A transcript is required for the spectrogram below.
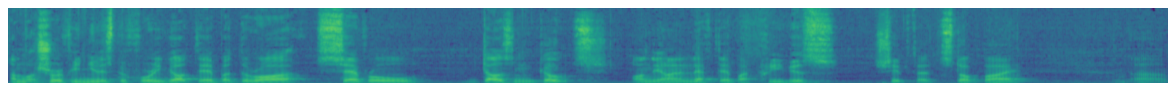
I'm not sure if he knew this before he got there, but there are several dozen goats on the island left there by previous ships that stopped by. Um,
